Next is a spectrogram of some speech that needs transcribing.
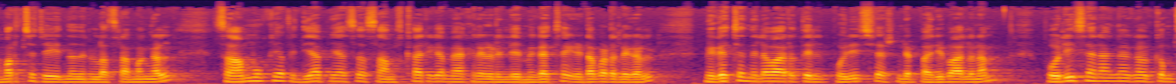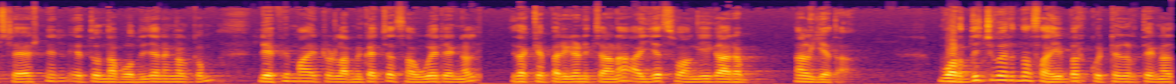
അമർച്ച ചെയ്യുന്നതിനുള്ള ശ്രമങ്ങൾ സാമൂഹ്യ വിദ്യാഭ്യാസ സാംസ്കാരിക മേഖലകളിലെ മികച്ച ഇടപെടലുകൾ മികച്ച നിലവാരത്തിൽ പോലീസ് സ്റ്റേഷന്റെ പരിപാലനം പോലീസ് സേനാംഗങ്ങൾക്കും സ്റ്റേഷനിൽ എത്തുന്ന പൊതുജനങ്ങൾക്കും ലഭ്യമായിട്ടുള്ള മികച്ച സൗകര്യങ്ങൾ ഇതൊക്കെ പരിഗണിച്ചാണ് ഐ എസ് അംഗീകാരം നൽകിയത്. വർദ്ധിച്ചു വരുന്ന സൈബർ കുറ്റകൃത്യങ്ങൾ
